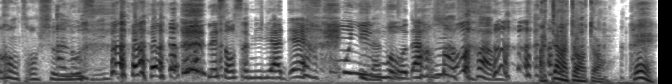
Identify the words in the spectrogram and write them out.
rentrons chez nous. Allons-y. Laissons ce milliardaire. Il a trop d'argent. ma femme. Attends, attends, attends. Hé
